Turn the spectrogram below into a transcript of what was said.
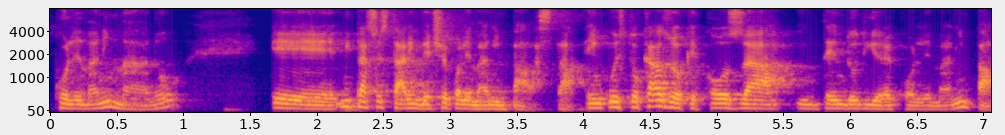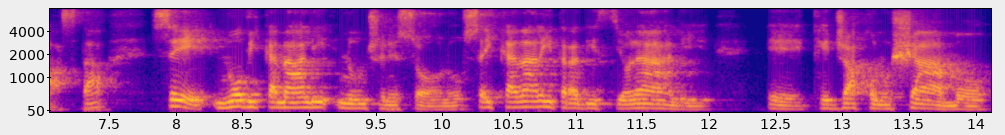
con le mani in mano, e mi piace stare invece con le mani in pasta. E in questo caso che cosa intendo dire con le mani in pasta? Se nuovi canali non ce ne sono, se i canali tradizionali eh, che già conosciamo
